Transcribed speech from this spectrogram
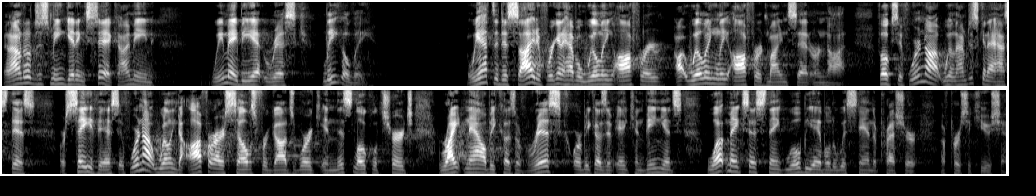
And I don't just mean getting sick, I mean, we may be at risk legally. We have to decide if we're going to have a willing offer, uh, willingly offered mindset or not. Folks, if we're not willing, I'm just going to ask this or say this if we're not willing to offer ourselves for God's work in this local church right now because of risk or because of inconvenience, what makes us think we'll be able to withstand the pressure of persecution?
